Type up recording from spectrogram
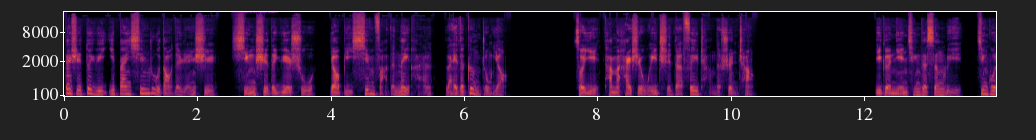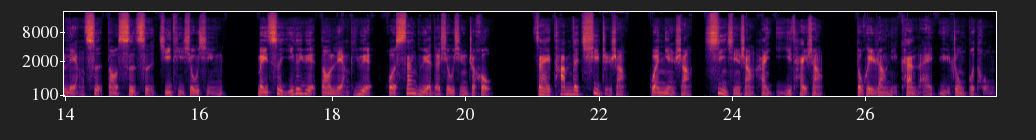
但是对于一般新入道的人士，形式的约束要比心法的内涵来得更重要，所以他们还是维持的非常的顺畅。一个年轻的僧侣经过两次到四次集体修行，每次一个月到两个月。或三个月的修行之后，在他们的气质上、观念上、信心上和仪态上，都会让你看来与众不同。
